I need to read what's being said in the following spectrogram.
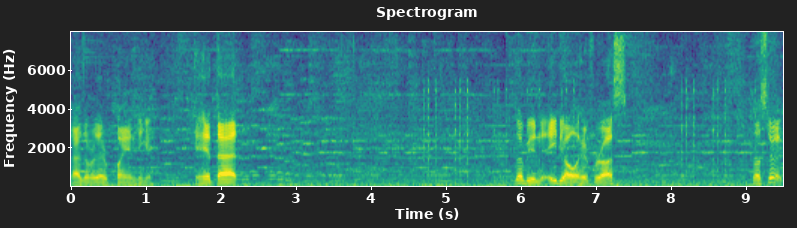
Guy's over there playing. He, he hit that. That'd be an $80 hit for us. Let's do it.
